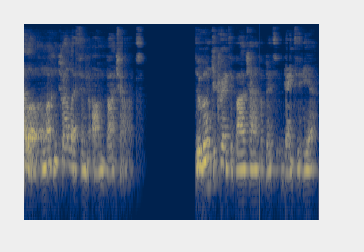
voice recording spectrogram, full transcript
Hello and welcome to our lesson on bar charts. So we're going to create a bar chart of this data here.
